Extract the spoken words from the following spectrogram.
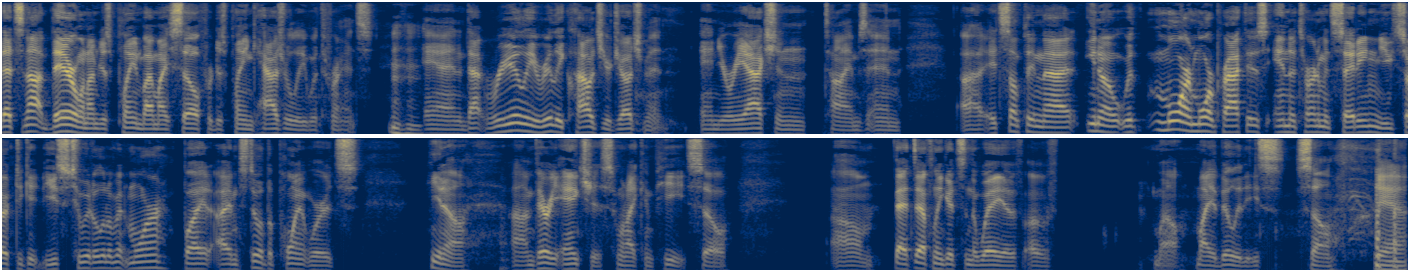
that's not there when i'm just playing by myself or just playing casually with friends. And that really really clouds your judgment and your reaction times and uh, it's something that you know with more and more practice in a tournament setting you start to get used to it a little bit more but i'm still at the point where it's you know i'm very anxious when i compete so um, that definitely gets in the way of, of well my abilities so yeah.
